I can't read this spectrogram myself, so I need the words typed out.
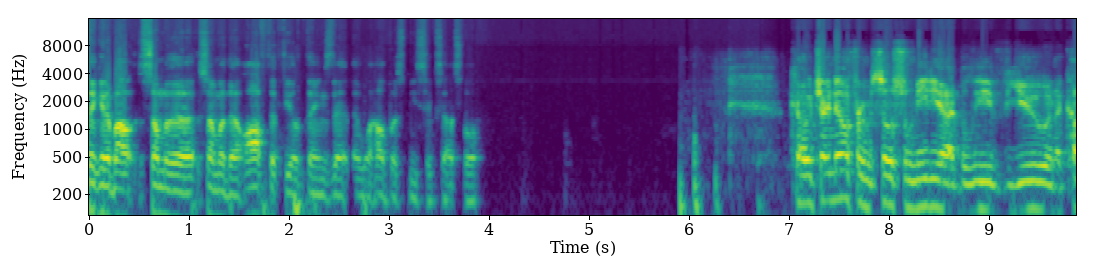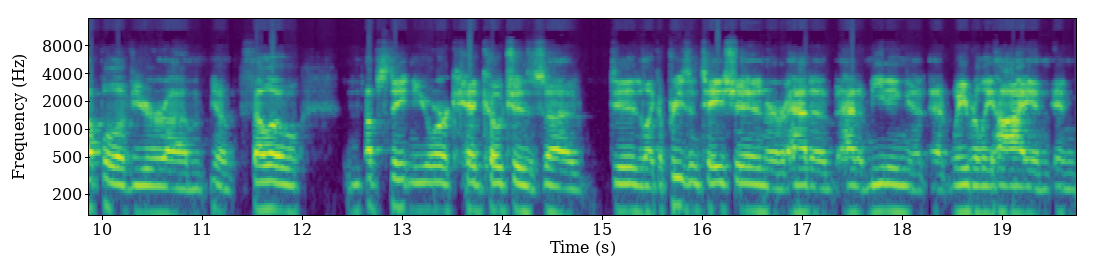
thinking about some of the some of the off the field things that, that will help us be successful. Coach, I know from social media, I believe you and a couple of your um, you know fellow upstate New York head coaches uh, did like a presentation or had a had a meeting at, at Waverly High in, in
